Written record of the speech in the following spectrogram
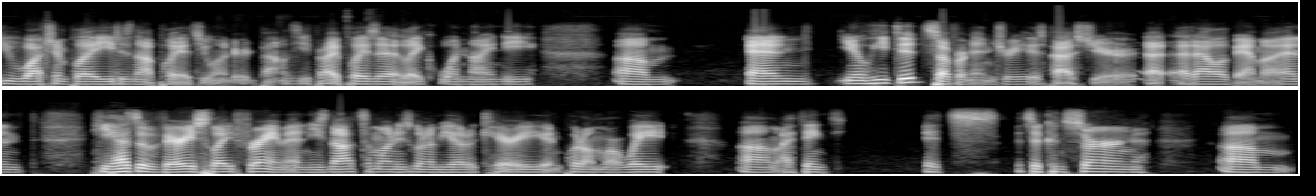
you watch him play, he does not play at 200 pounds. He probably plays at like 190. Um, and you know he did suffer an injury this past year at, at, Alabama, and he has a very slight frame, and he's not someone who's going to be able to carry and put on more weight. Um, I think it's it's a concern um,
